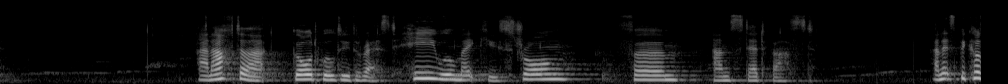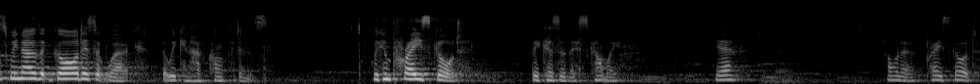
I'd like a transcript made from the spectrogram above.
And after that, God will do the rest. He will make you strong, firm, and steadfast. And it's because we know that God is at work that we can have confidence. We can praise God because of this, can't we? Yeah? I want to praise God.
